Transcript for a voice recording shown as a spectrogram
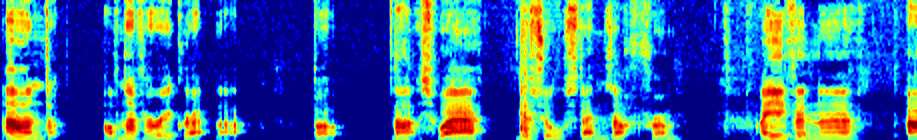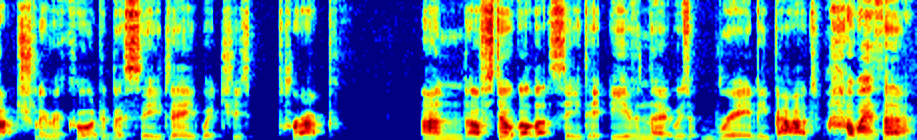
And I'll never regret that. But that's where this all stems off from. I even uh, actually recorded a CD, which is crap. And I've still got that CD, even though it was really bad. However,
